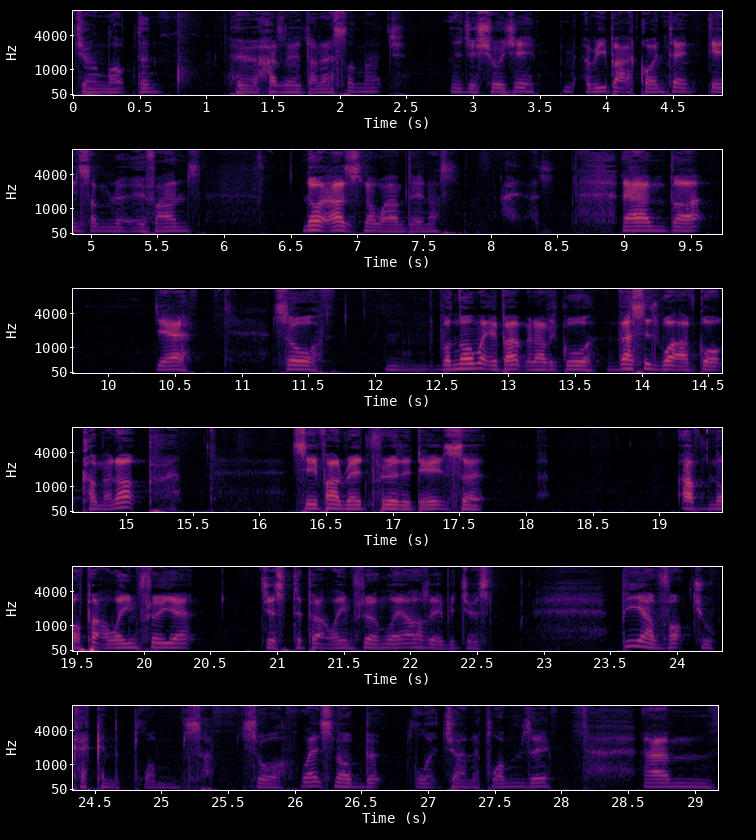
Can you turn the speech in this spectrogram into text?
during lockdown, who hasn't had a wrestling match. It just shows you a wee bit of content, something out of fans. No, that's not why I'm doing this. Um, but yeah, so we're normally about when I would go, this is what I've got coming up. See if I read through the dates that I've not put a line through yet, just to put a line through them later, it would just be a virtual kick in the plums. So let's not book Lucha in the plums, eh? Um,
